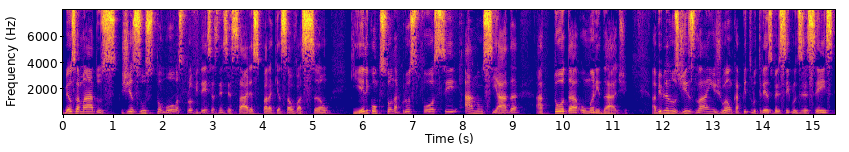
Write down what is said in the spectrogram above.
Meus amados, Jesus tomou as providências necessárias para que a salvação que ele conquistou na cruz fosse anunciada a toda a humanidade. A Bíblia nos diz lá em João capítulo 3, versículo 16,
